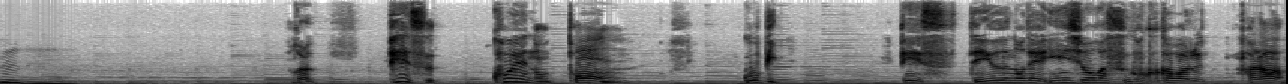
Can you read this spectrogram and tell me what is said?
うんうんだから、ペース、声のトーン、語尾、ペースっていうので印象がすごく変わるから、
